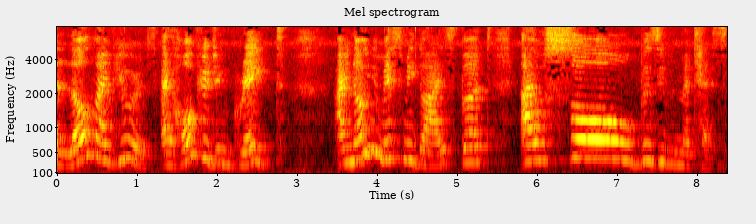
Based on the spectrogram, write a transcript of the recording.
Hello, my viewers. I hope you're doing great. I know you missed me, guys, but I was so busy with my tests.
